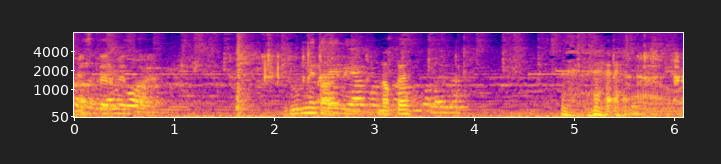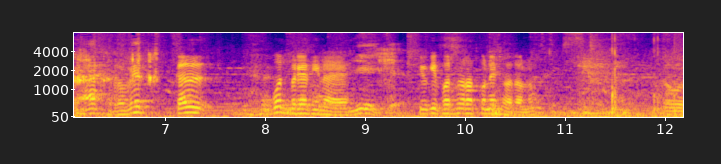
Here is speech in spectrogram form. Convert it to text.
बिस्तर में सोया रूम में था नहीं नौकर आह, कल बहुत बढ़िया दिन आया है क्योंकि परसों रात को नहीं सोया था तो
